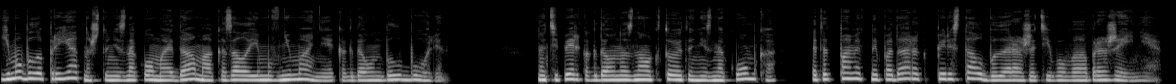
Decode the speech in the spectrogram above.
Ему было приятно, что незнакомая дама оказала ему внимание, когда он был болен. Но теперь, когда он узнал, кто эта незнакомка, этот памятный подарок перестал будоражить его воображение.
